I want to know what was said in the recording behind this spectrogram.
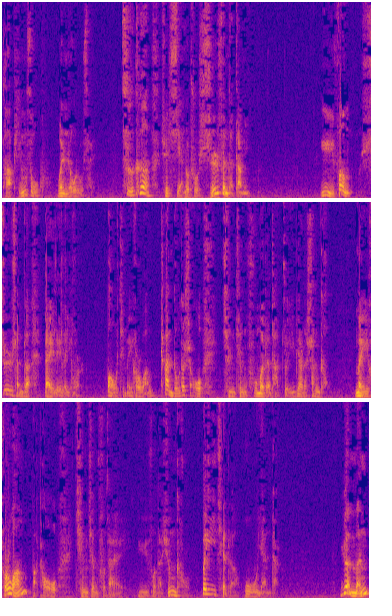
他平素温柔如水，此刻却显露出十分的刚毅。玉凤失神的呆立了一会儿，抱起美猴王颤抖的手，轻轻抚摸着他嘴边的伤口。美猴王把头轻轻抚在玉凤的胸口，悲切的呜咽着。院门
